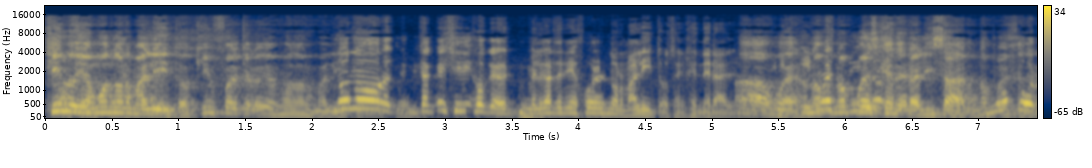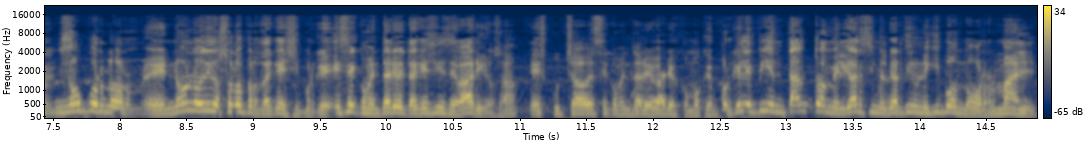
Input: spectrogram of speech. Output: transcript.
¿Quién lo llamó no, no. normalito? ¿Quién fue el que lo llamó normalito? No, no, Takeshi dijo que Melgar tenía jugadores normalitos en general. Ah, bueno, y no, es- no y puedes generalizar, no puedes por, generalizar. no, por norm- eh, no lo digo solo por Takeshi, porque ese comentario de Takeshi es de varios, ¿ah? He escuchado ese comentario de varios, como que ¿por qué le piden tanto a Melgar si Melgar tiene un equipo normal?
